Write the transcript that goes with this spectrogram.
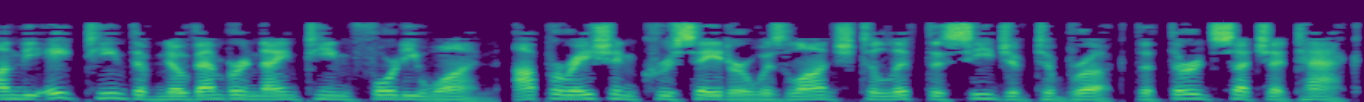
On 18 November 1941, Operation Crusader was launched to lift the siege of Tobruk the third such attack,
